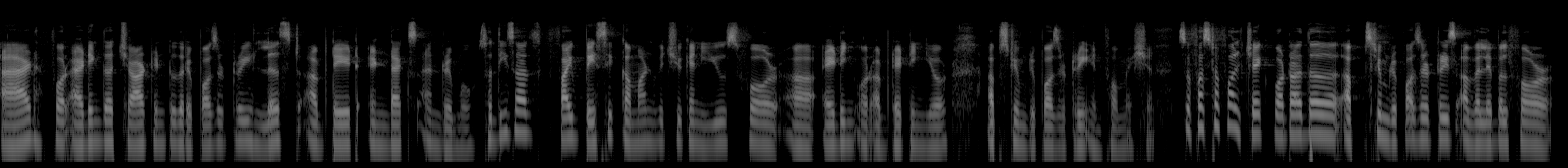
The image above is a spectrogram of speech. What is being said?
add for adding the chart into the repository, list, update, index and remove. So these are five basic command which you can use for uh, adding or updating your upstream repository information. So first of all check what are the upstream repositories available for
